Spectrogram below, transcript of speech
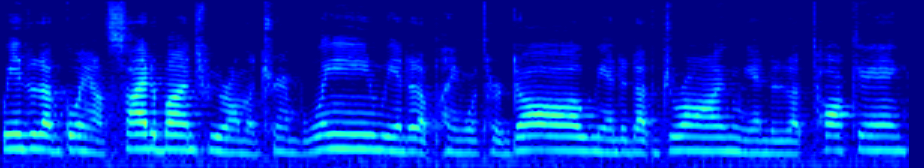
We ended up going outside a bunch. We were on the trampoline. We ended up playing with her dog. We ended up drawing. We ended up talking.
